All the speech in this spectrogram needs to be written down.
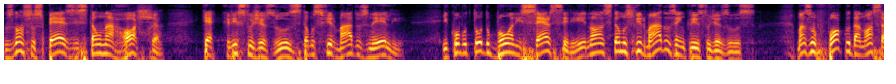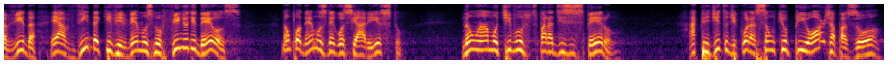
os nossos pés estão na rocha, que é Cristo Jesus, estamos firmados nele. E como todo bom alicerce, nós estamos firmados em Cristo Jesus. Mas o foco da nossa vida é a vida que vivemos no Filho de Deus. Não podemos negociar isto. Não há motivos para desespero. Acredito de coração que o pior já passou.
